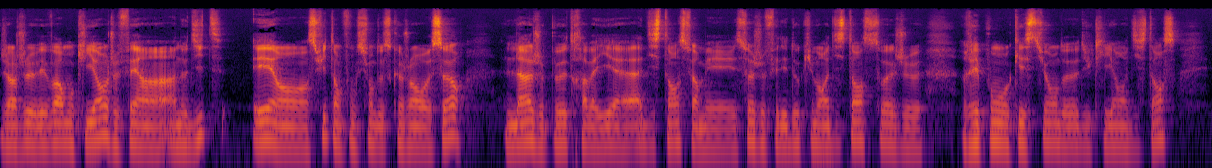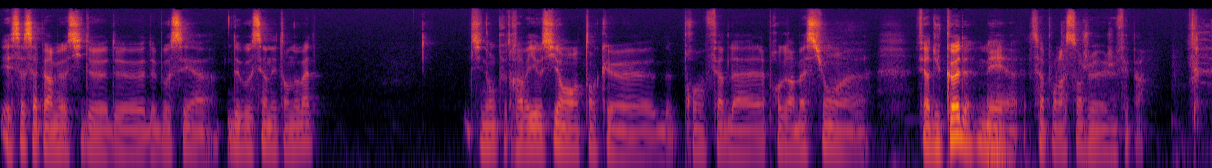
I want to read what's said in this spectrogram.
Genre, je vais voir mon client, je fais un, audit, et ensuite, en fonction de ce que j'en ressors, là, je peux travailler à, distance, faire mes... soit je fais des documents à distance, soit je réponds aux questions du client à distance. Et ça, ça permet aussi de, de, bosser, de bosser en étant nomade. Sinon, on peut travailler aussi en, tant que faire de la, programmation, euh, faire du code, mais euh, ça, pour l'instant, je ne fais pas.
